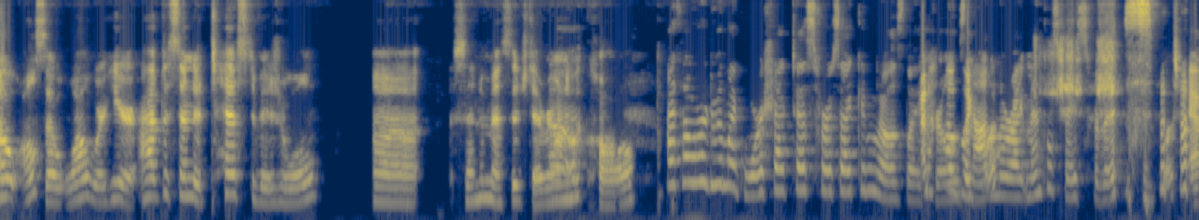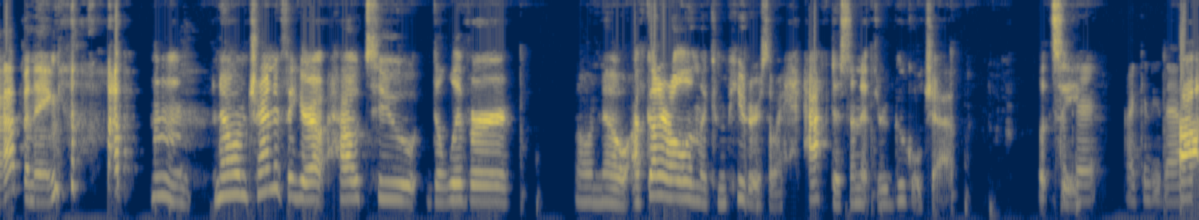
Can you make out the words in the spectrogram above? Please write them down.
Oh, also, while we're here, I have to send a test visual. Uh send a message to everyone on the Oh. call. I thought we were doing like Rorschach tests for a second, but I was like, girl is like, not what? in the right mental space for this. What's happening? Hmm. No, I'm trying to figure out how to deliver Oh no, I've got it all in the computer, so I have to send it through Google Chat. Let's see. okay, I can do that. Ah,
